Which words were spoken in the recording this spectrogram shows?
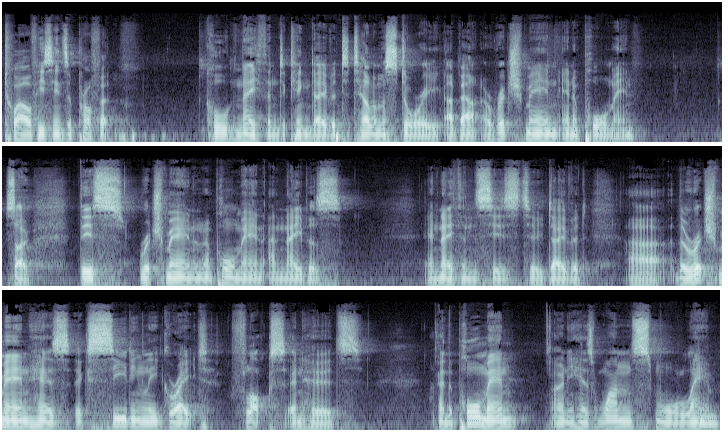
12 he sends a prophet called Nathan to King David to tell him a story about a rich man and a poor man. So, this rich man and a poor man are neighbors. And Nathan says to David, uh, The rich man has exceedingly great flocks and herds, and the poor man only has one small lamb.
